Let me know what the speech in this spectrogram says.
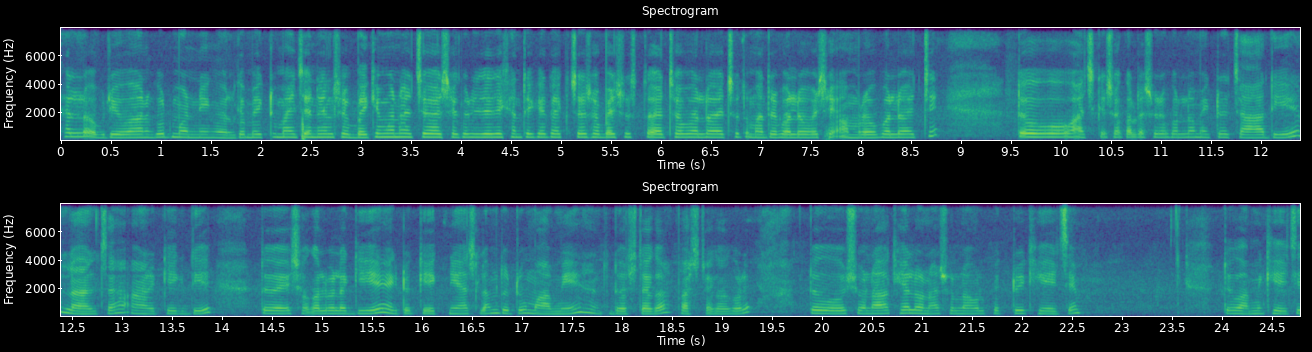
Hello everyone good morning welcome back to my channel সবাই কেমন আছো? আশা করি যে যেখান থেকে দেখছ সবাই সুস্থ আছো, ভালো আছো। তোমাদের ভালোবাসে আমরাও ভালো আছি। তো আজকে সকালটা শুরু করলাম একটু চা দিয়ে, লাল চা আর কেক দিয়ে। তো সকালবেলা গিয়ে একটু কেক নিয়ে আসলাম দুটো, মা মেয়ে, দশ টাকা, পাঁচ টাকা করে। তো সোনা খেলো না, সোনা অল্প একটুই খেয়েছে। তো আমি খেয়েছি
